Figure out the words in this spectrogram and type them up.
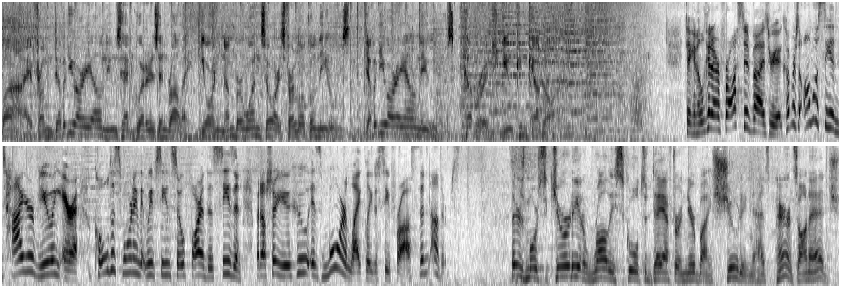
Live from WRAL News headquarters in Raleigh, your number one source for local news. WRAL News, coverage you can count on. Taking a look at our frost advisory, it covers almost the entire viewing area. Coldest morning that we've seen so far this season, but I'll show you who is more likely to see frost than others. There's more security at a Raleigh school today after a nearby shooting that has parents on edge.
